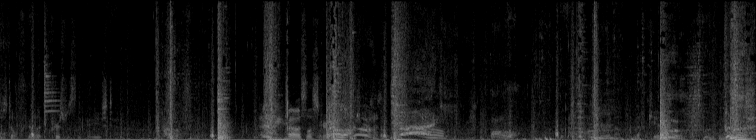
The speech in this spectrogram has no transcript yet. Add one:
just don't feel like Christmas like I used to. No, it's less screaming. Ah! It's Christmas. You're right, not enough kids. Ah!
